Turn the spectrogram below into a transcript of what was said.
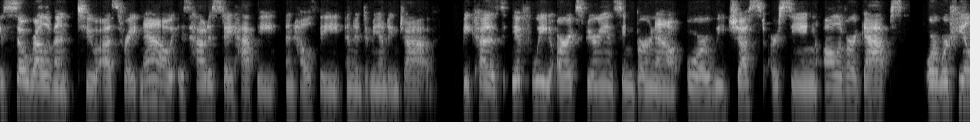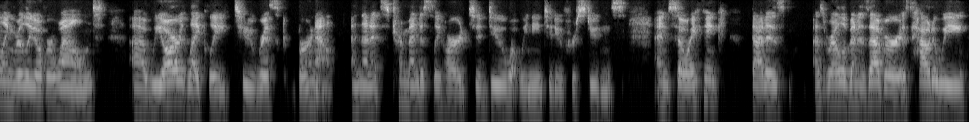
is so relevant to us right now, is how to stay happy and healthy in a demanding job because if we are experiencing burnout or we just are seeing all of our gaps or we're feeling really overwhelmed, uh, we are likely to risk burnout. And then it's tremendously hard to do what we need to do for students. And so I think that is as relevant as ever is how do we,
